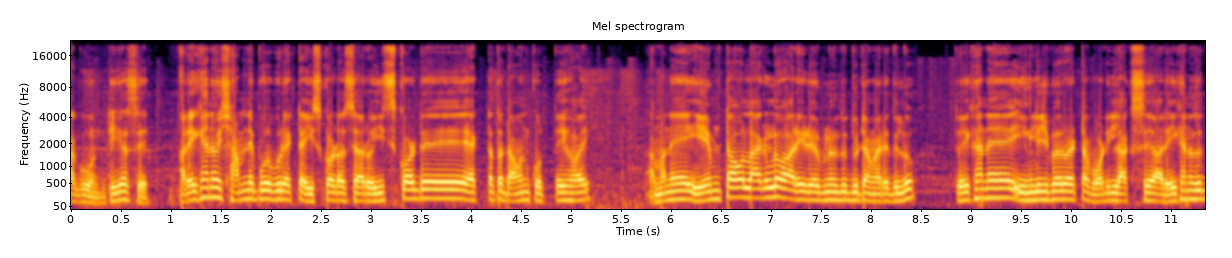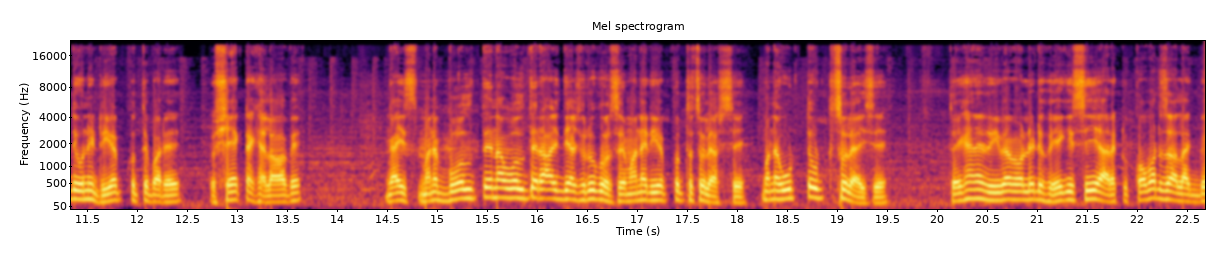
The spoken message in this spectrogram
আগুন, ঠিক আছে? আর এখানে ওই সামনে পুরোপুরি একটা স্কোয়াড আছে। আর ওই স্কোয়াডে একটা তো ডাউন করতেই হয়। আর মানে এমটাও লাগল আর এই ডব্লিউ দুটা মেরে দিল। তো এখানে ইংলিশ বাইরও একটা বডি লাগছে, আর এখানে যদি উনি রিভাইভ করতে পারে, তো সে একটা খেলা হবে। গাইস মানে বলতে না বলতে রাজ দেওয়া শুরু করছে মানে রিভাইভ করতে চলে আসছে মানে উঠতে উঠতে চলে আসছে তো এখানে রিভাইভ অলরেডি হয়ে গেছি, আর একটু কভার যা লাগবে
